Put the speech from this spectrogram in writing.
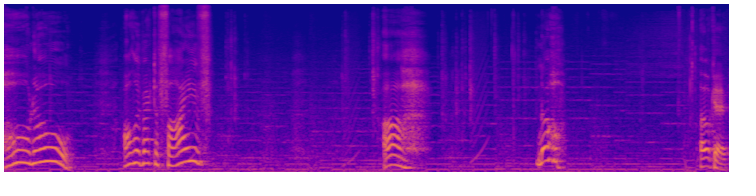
oh no, all the way back to five? Ah. No. Okay,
